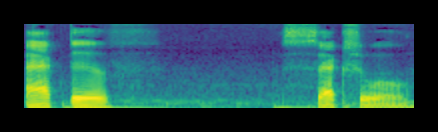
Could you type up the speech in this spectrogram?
Active sexual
